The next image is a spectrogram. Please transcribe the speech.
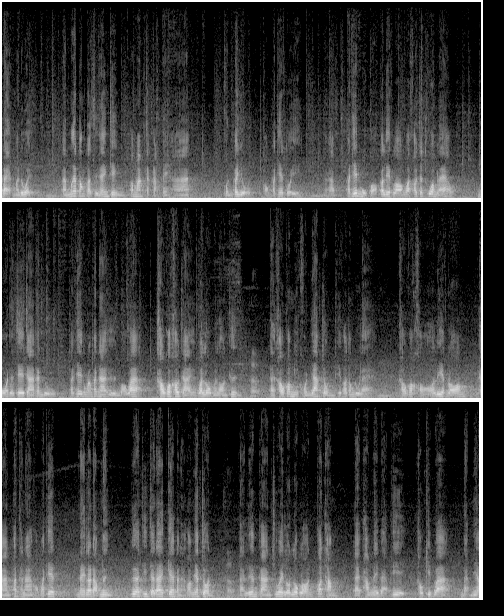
แบกมาด้วยอืมแต่เมื่อต้องตัดสินใจจริง ๆ ก็มักจะกลับไปหาผลประโยชน์ของประเทศตัวเองนะครับประเทศหมู่เกาะก็เรียกร้องว่าเขาจะท่วมแล้วโมวแต่เจรจากันอยู่ ประเทศกำลังพัฒนาอื่น บอกว่าเขาก็เข้าใจว่าโลกมันร้อนขึ้นครับแต่เขาก็มีคนยากจนที่เขาต้องดูแลอืมเขาก็ขอเรียกร้องการพัฒนาของประเทศในระดับหนึ่ง เพื่อที่จะได้แก้ปัญหาความยากจน ครับแต่เรื่องการช่วยลดโลกร้อนก็ทำแต่ทำในแบบที่เขาคิดว่าแบบเนี้ย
